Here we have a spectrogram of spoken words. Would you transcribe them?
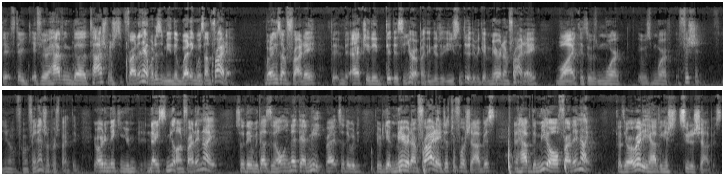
If, if you're having the tashmish Friday night, what does it mean? The wedding was on Friday. Weddings on Friday. Actually, they did this in Europe. I think that's what they used to do. They would get married on Friday. Why? Because it was more. It was more efficient. You know, from a financial perspective, you're already making your nice meal on Friday night. So they would. That's the only night they had meat, right? So they would. They would get married on Friday just before Shabbos and have the meal Friday night because they're already having a Suda Shabbos.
